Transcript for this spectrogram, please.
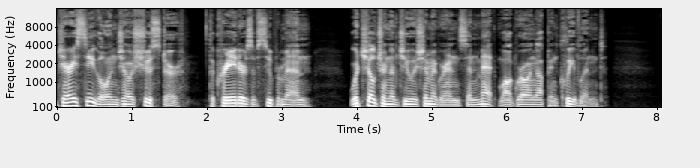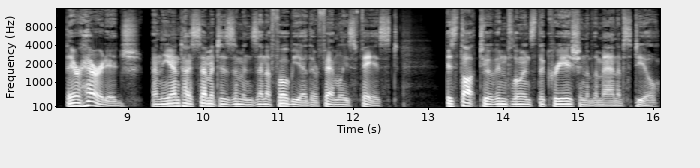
Jerry Siegel and Joe Shuster, the creators of Superman, were children of Jewish immigrants and met while growing up in Cleveland. Their heritage and the anti Semitism and xenophobia their families faced is thought to have influenced the creation of the Man of Steel,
